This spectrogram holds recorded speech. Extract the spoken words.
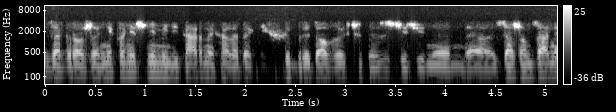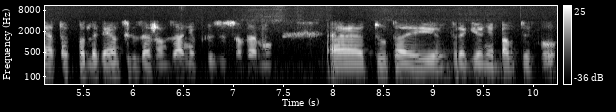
zagrożeń, niekoniecznie militarnych, ale takich hybrydowych, czy też z dziedziny e, zarządzania, tak podlegających zarządzaniu kryzysowemu e, tutaj w regionie Bałtyku.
